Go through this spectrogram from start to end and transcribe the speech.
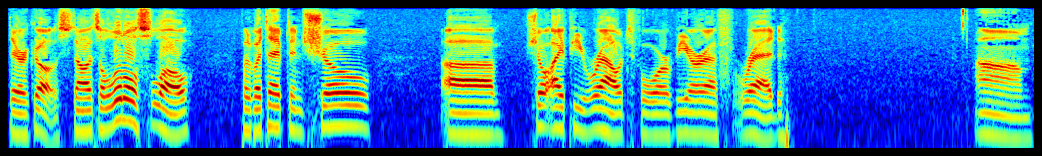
There it goes. Now it's a little slow, but if I typed in show uh, show IP route for VRF red, um,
